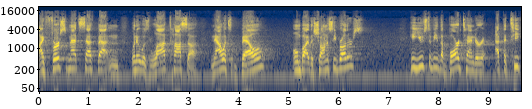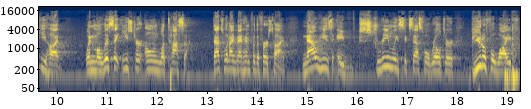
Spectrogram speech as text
I first met Seth Batten when it was La Tasa. Now it's Bell, owned by the Shaughnessy brothers. He used to be the bartender at the Tiki Hut when Melissa Easter owned La Tasa. That's when I met him for the first time. Now he's a extremely successful realtor, beautiful wife,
